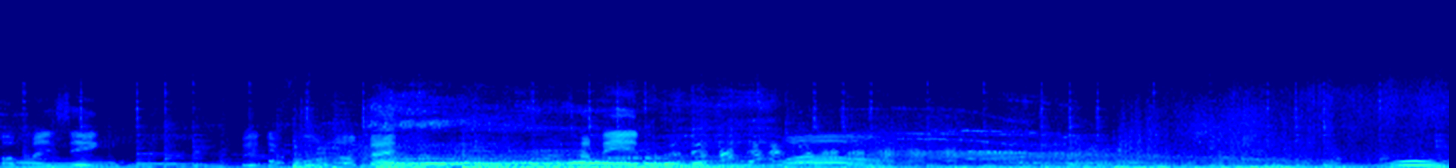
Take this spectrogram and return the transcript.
Amazing. Beautiful. Okay. Come in. Wow. Woo.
